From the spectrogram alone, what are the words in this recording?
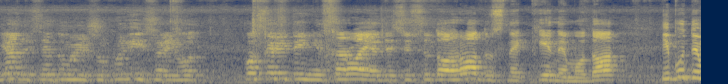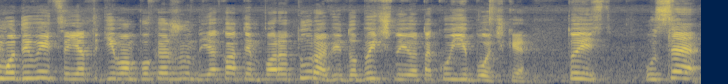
Я десь я думаю, що повішаю от посередині сарая десь сюди градусник кинемо. Да? І будемо дивитися, я тоді вам покажу, яка температура від обичної отакої бочки. Тобто, усе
